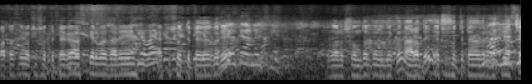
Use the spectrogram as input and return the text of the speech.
পাতা সিম একশো সত্তর টাকা, আজকের বাজারে একশো সত্তর টাকা করে। অনেক সুন্দর কিন্তু দেখুন, আরও একশো সত্তর টাকা করে বিক্রি হচ্ছে।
